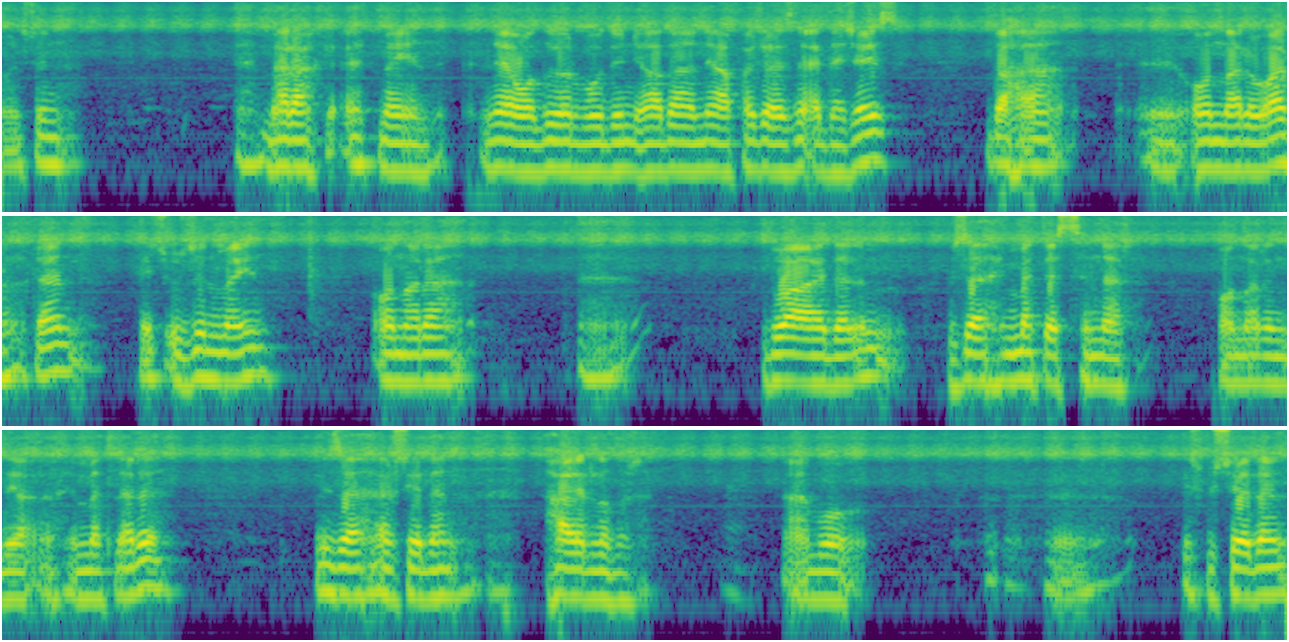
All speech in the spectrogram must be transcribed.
Onun için e, merak etmeyin ne oluyor bu dünyada ne yapacağız ne edeceğiz. Daha e, onları varken hiç üzülmeyin. Onlara dua edelim. Bize himmet etsinler. Onların himmetleri bize her şeyden hayırlıdır. Yani bu hiçbir şeyden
